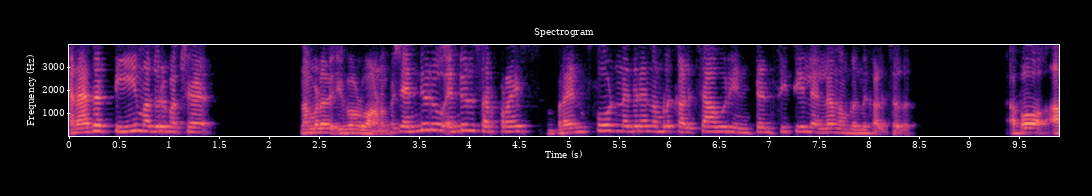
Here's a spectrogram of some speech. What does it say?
ആൻഡ് ആസ് എ ടീം അതൊരു പക്ഷേ നമ്മൾ ഇവോൾവ് ആണ് പക്ഷെ എന്റെ ഒരു എന്റെ ഒരു സർപ്രൈസ് ബ്രെൻഫോർഡിനെതിരെ നമ്മൾ കളിച്ച ആ ഒരു ഇന്റൻസിറ്റിയിലല്ല നമ്മൾ ഇന്ന് കളിച്ചത്. അപ്പോ ആ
